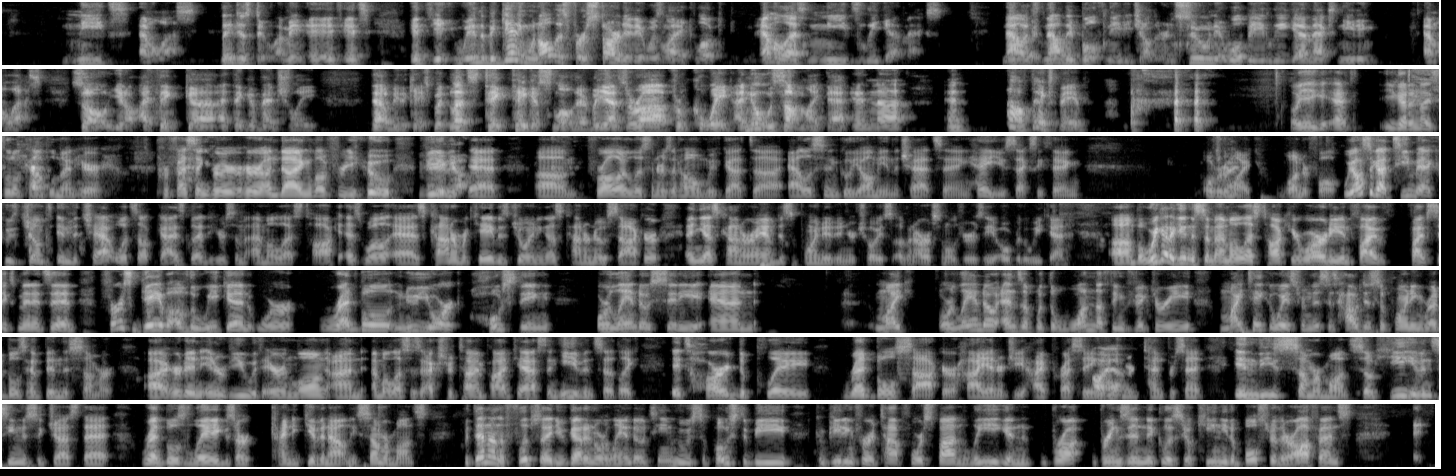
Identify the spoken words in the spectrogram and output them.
needs MLS. They just do. I mean, it, it's it's it, in the beginning when all this first started, it was like, look, MLS needs League MX. Now it's now they both need each other, and soon it will be League MX needing MLS. So you know, I think uh, I think eventually that'll be the case. But let's take take a slow there. But yeah, Zara from Kuwait. I knew it was something like that. And uh and oh, thanks, babe. oh yeah, you, got a nice little compliment here, professing her her undying love for you via you the go. chat. Um, for all our listeners at home, we've got uh, Allison Guglielmi in the chat saying, "Hey, you sexy thing." Over That's to right. Mike. Wonderful. We also got T Mac who's jumped in the chat. What's up, guys? Glad to hear some MLS talk, as well as Connor McCabe is joining us. Connor knows soccer. And yes, Connor, I am disappointed in your choice of an Arsenal jersey over the weekend. Um, but we got to get into some MLS talk here. We're already in five, five, six minutes in. First game of the weekend were Red Bull New York hosting Orlando City. And Mike, Orlando ends up with the one nothing victory. My takeaways from this is how disappointing Red Bulls have been this summer. Uh, I heard an interview with Aaron Long on MLS's Extra Time podcast, and he even said like it's hard to play Red Bull soccer, high energy, high pressing, oh, yeah. 110% in these summer months. So he even seemed to suggest that Red Bull's legs are kind of given out in these summer months. But then on the flip side, you've got an Orlando team who is supposed to be competing for a top four spot in the league and brought brings in Nicholas Gioacchini to bolster their offense.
